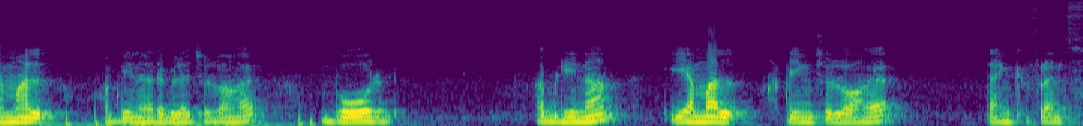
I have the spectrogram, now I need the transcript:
எமல் அப்படின்னு அரபியில் சொல்லுவாங்க. போர்டு அப்படின்னா எமல் அப்படின்னு சொல்லுவாங்க. தேங்க்யூ ஃப்ரெண்ட்ஸ்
